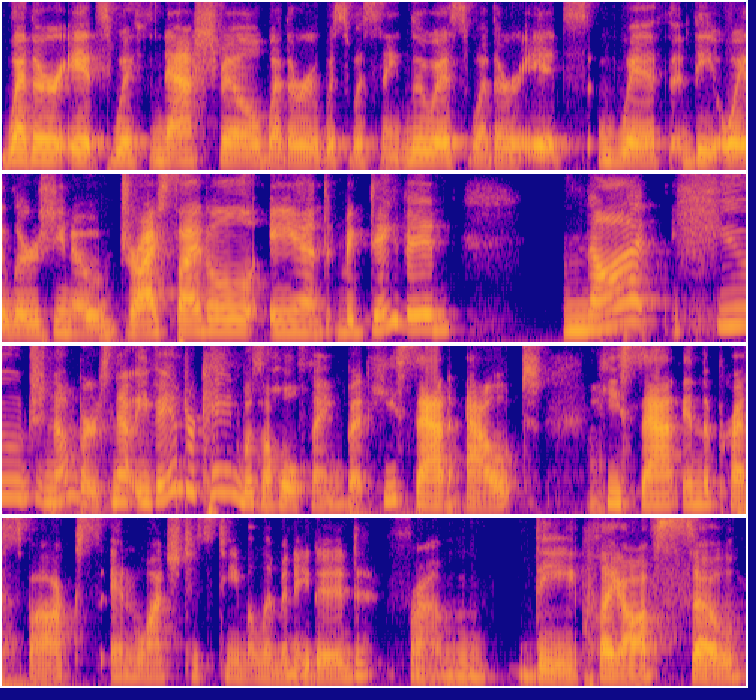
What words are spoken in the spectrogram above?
whether it's with Nashville, whether it was with St. Louis, whether it's with the Oilers, you know, Draisaitl and McDavid, not huge numbers. Now, Evander Kane was a whole thing, but he sat out. Hmm. He sat in the press box and watched his team eliminated from the playoffs. So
